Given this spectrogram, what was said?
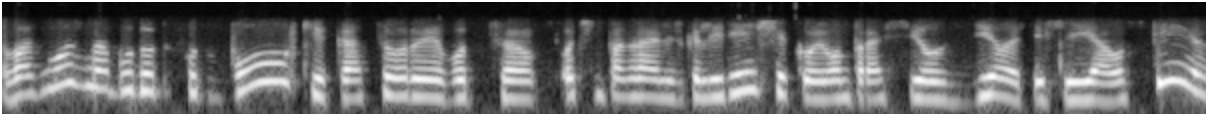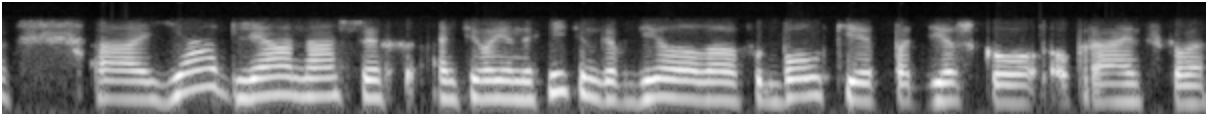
Возможно, будут футболки, которые вот э, очень понравились галерейщику, и он просил сделать, если я успею. А, я для наших антивоенных митингов делала футболки в поддержку украинского,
